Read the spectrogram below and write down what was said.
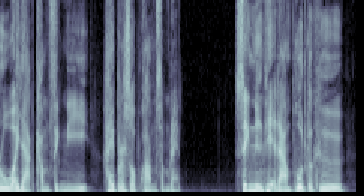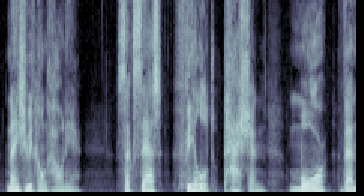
รู้ว่าอยากทำสิ่งนี้ให้ประสบความสำเร็จ สิ่งหนึ่งที่อดัมพูดก็คือในชีวิตของเขาเนี่ย success filled passion more than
